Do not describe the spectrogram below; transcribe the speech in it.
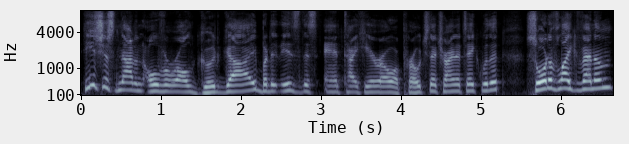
he's just not an overall good guy, but it is this anti hero approach they're trying to take with it. Sort of like Venom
